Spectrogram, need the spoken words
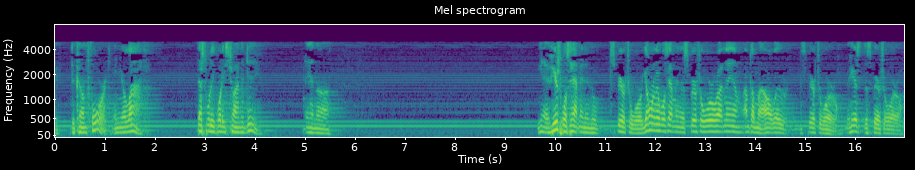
to, to come forward in your life. That's what, he, what he's trying to do. And, uh, you know, here's what's happening in the spiritual world. Y'all want to know what's happening in the spiritual world right now? I'm talking about all over the spiritual world. Here's the spiritual world.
